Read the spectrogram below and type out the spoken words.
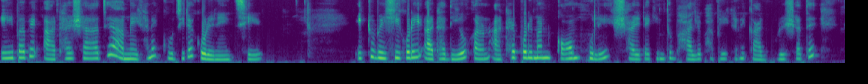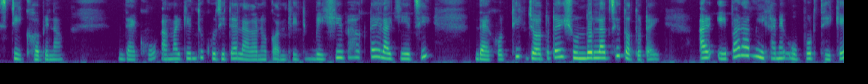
এইভাবে আঠার সাহায্যে আমি এখানে কুচিটা করে নিচ্ছি একটু বেশি করেই আঠা দিও, কারণ আঠার পরিমাণ কম হলে শাড়িটা কিন্তু ভালোভাবে এখানে কাঠবোর্ডের সাথে স্টিক হবে না। দেখো, আমার কিন্তু কুচিটা লাগানো কমপ্লিট বেশিরভাগটাই লাগিয়েছি। দেখো, ঠিক যতটাই সুন্দর লাগছে ততটাই। আর এবার আমি এখানে উপর থেকে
